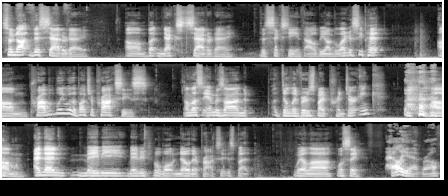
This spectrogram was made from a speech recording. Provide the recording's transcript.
So not this Saturday, um, but next Saturday, the sixteenth. I will be on the Legacy Pit, um, probably with a bunch of proxies, unless Amazon delivers my printer ink. um, and then maybe maybe people won't know their proxies, but we'll uh we'll see. Hell yeah, bro.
